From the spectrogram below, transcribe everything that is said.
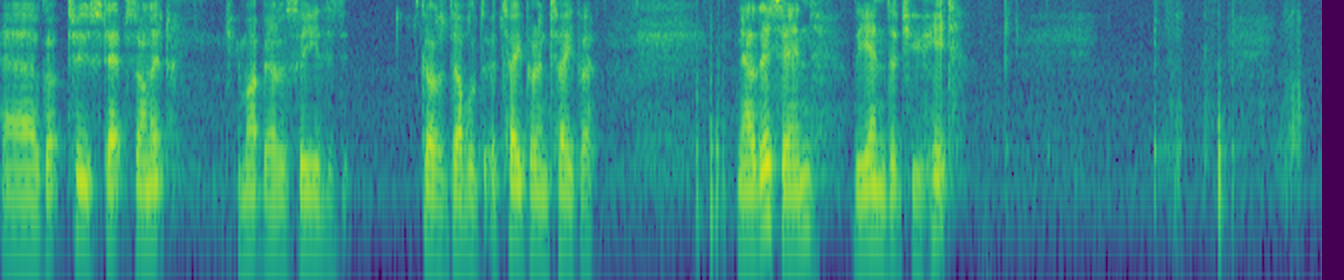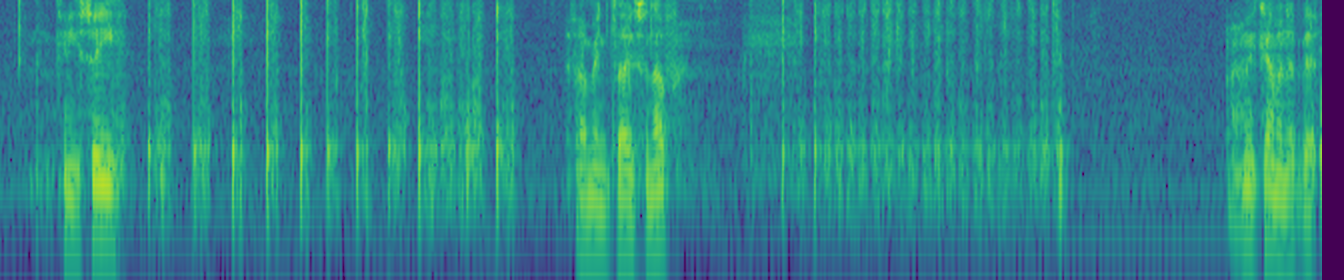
Uh, I've got two steps on it. You might be able to see that it's got a double a taper and taper. Now this end, the end that you hit, can you see if I'm in close enough. Let me come in a bit.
